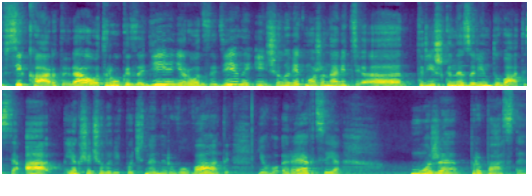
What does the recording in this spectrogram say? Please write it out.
Всі карти, да, от руки задіяні, рот задіяний, і чоловік може навіть е, трішки не зорієнтуватися. А якщо чоловік почне нервувати, його ерекція може пропасти.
